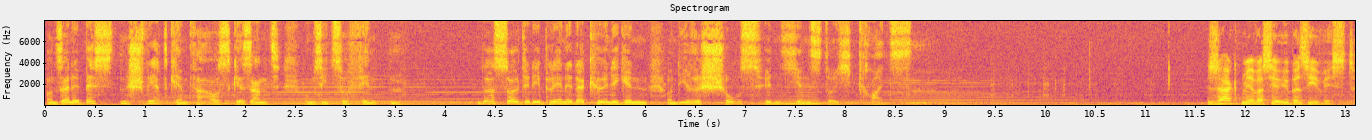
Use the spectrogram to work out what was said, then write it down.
und seine besten Schwertkämpfer ausgesandt, um sie zu finden. Das sollte die Pläne der Königin und ihres Schoßhündchens durchkreuzen. Sagt mir, was ihr über sie wisst.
